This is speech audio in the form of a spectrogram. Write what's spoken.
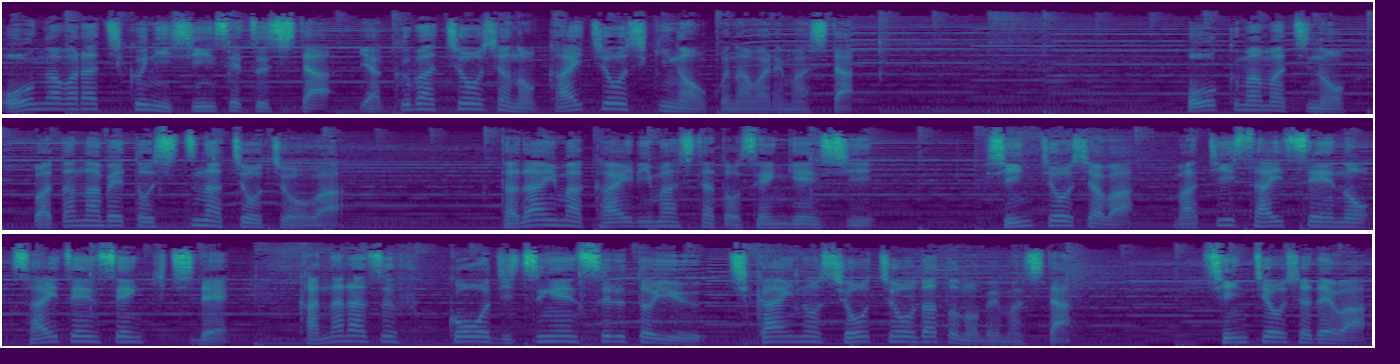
大河原地区に新設した役場庁舎の開庁式が行われました。大熊町の渡辺俊綱町長はただいま帰りましたと宣言し新庁舎は町再生の最前線基地で必ず復興を実現するという誓いの象徴だと述べました。新庁舎では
